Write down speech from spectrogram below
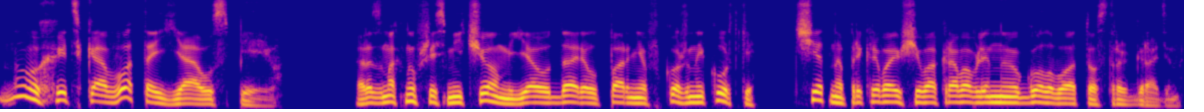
Ну, хоть кого-то я успею. Размахнувшись мечом, я ударил парня в кожаной куртке, тщетно прикрывающего окровавленную голову от острых градин.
